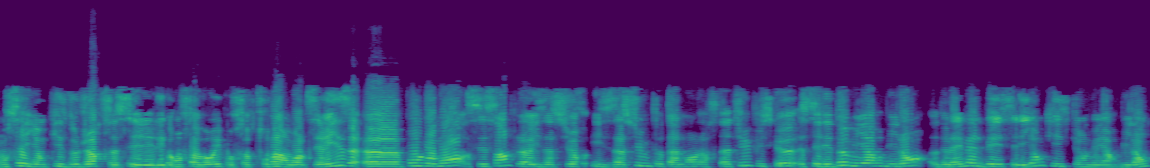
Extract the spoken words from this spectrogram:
on sait, Yankees Dodgers, c'est les grands favoris pour se retrouver en World Series. pour le moment, c'est simple, ils, assurent, ils assument totalement leur statut puisque c'est les deux meilleurs bilans de la MLB. C'est les Yankees qui ont le meilleur bilan.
